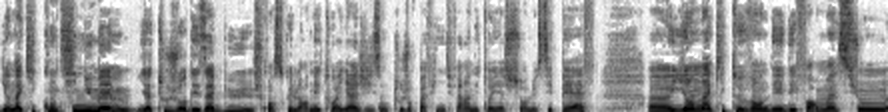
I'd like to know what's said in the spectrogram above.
Il y en a qui continuent même. Il y a toujours des abus. Je pense que leur nettoyage, ils n'ont toujours pas fini de faire un nettoyage sur le CPF. il y en a qui te vendaient des formations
